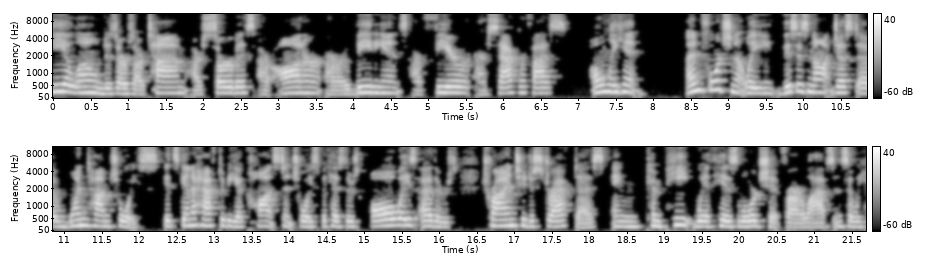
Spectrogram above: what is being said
He alone deserves our time, our service, our honor, our obedience, our fear, our sacrifice. Only him. Unfortunately, this is not just a one time choice. It's going to have to be a constant choice because there's always others trying to distract us and compete with his lordship for our lives. And so we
